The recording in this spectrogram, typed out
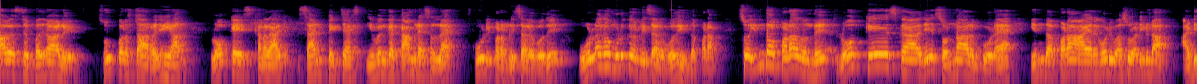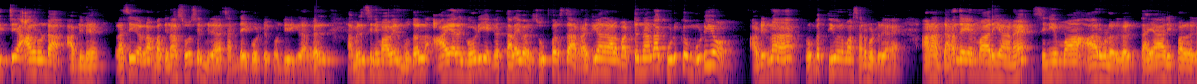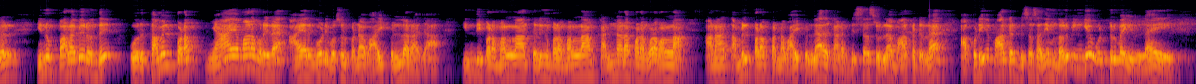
August பதினாலு super star Rajinikanth Lokesh Kanagaraj Sun Pictures இவங்க காம்பினேஷனில் கூலி படம் ரிலீஸ் ஆக போது உலகம் முழுக்க ரிலீஸ் ஆக போது இந்த படம். ஸோ இந்த படம் வந்து லோகேஷ் கனராஜே சொன்னாலும் கூட இந்த படம் ஆயிரம் கோடி வசூல் அடிக்கும்டா அடிச்சே ஆகணும்டா அப்படின்னு ரசிகர்கள்லாம் பார்த்தீங்கன்னா சோசியல் மீடியாவில் சண்டை போட்டு கொண்டிருக்கிறார்கள். தமிழ் சினிமாவில் முதல் ஆயிரம் கோடி எங்கள் தலைவர் சூப்பர் ஸ்டார் ரஜினிகாந்தால் மட்டும்தான்டா கொடுக்க முடியும். அப்படின்லாம் ரொம்ப தீவிரமாக சண்டை போட்டுருக்காங்க. ஆனால் தனஞ்சயன் மாதிரியான சினிமா ஆர்வலர்கள் தயாரிப்பாளர்கள் இன்னும் பல பேர் வந்து ஒரு தமிழ் படம் நியாயமான முறையில் ஆயிரம் கோடி வசூல் பண்ண வாய்ப்பில்லை ராஜா. இந்தி படம் பண்ணலாம் தெலுங்கு படம் பண்ணலாம் கன்னட படம் கூட பண்ணலாம். ஆனால் தமிழ் படம் பண்ண வாய்ப்பு இல்லை அதுக்கான பிஸ்னஸும் இல்லை மார்க்கெட் இல்லை. அப்படியே மார்க்கெட் பிஸ்னஸ் அதிகம் இருந்தாலும் இங்கே ஒற்றுமை இல்லை.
